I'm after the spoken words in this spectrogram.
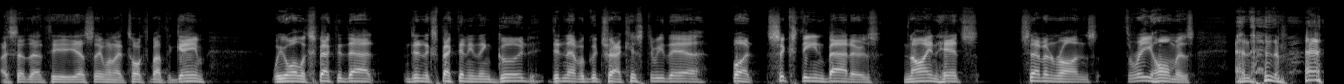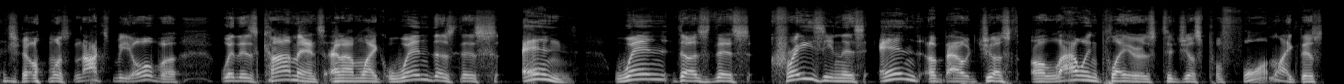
I said that to you yesterday when I talked about the game. We all expected that. Didn't expect anything good. Didn't have a good track history there. But 16 batters, nine hits, seven runs, three homers. And then the manager almost knocks me over with his comments. And I'm like, when does this end? When does this craziness end about just allowing players to just perform like this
